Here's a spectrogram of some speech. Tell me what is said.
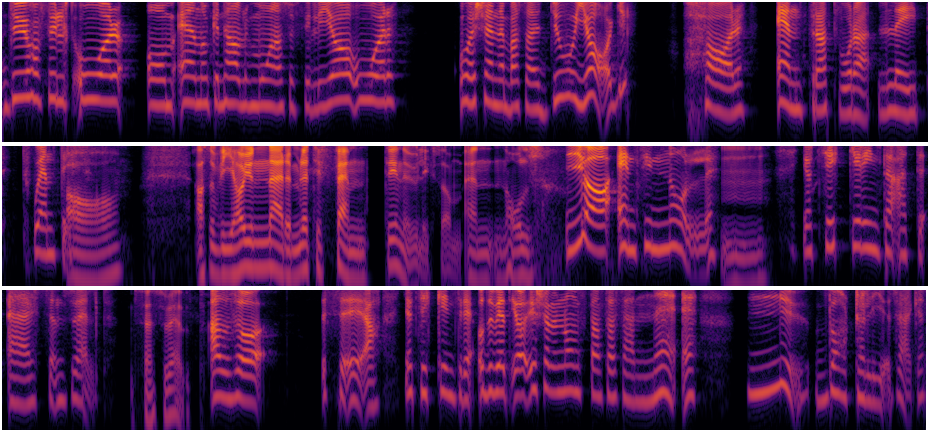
Du har fyllt år, om en och en halv månad så fyller jag år. Och jag känner bara så här, du och jag har äntrat våra late 20s. Ja. Alltså vi har ju närmre till 50 nu liksom, än noll. Ja, en till noll. Mm. Jag tycker inte att det är sensuellt. Sensuellt. Alltså, ja, jag tycker inte det. Och du vet, jag, jag känner någonstans så här, nej, nu, vart tar livet vägen?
